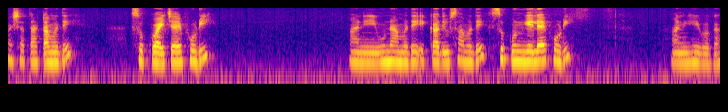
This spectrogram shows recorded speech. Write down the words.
अशा ताटामध्ये सुकवायच्या आहे फोडी. आणि उन्हामध्ये एका दिवसामध्ये सुकून गेल्या आहे फोडी. आणि हे बघा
